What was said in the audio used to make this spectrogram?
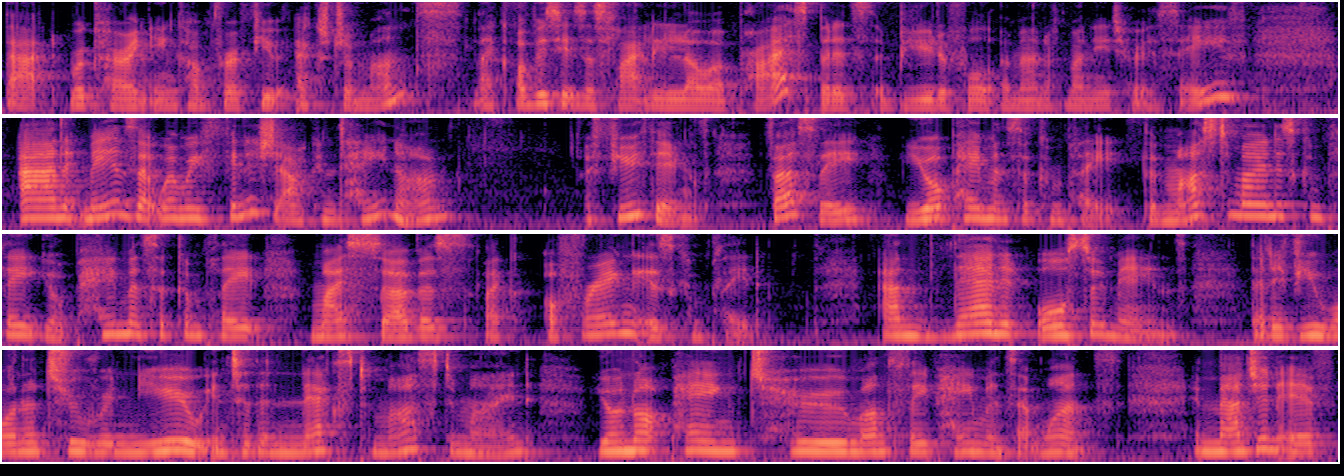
that recurring income for a few extra months. Like, obviously, it's a slightly lower price, but it's a beautiful amount of money to receive. And it means that when we finish our container, a few things. Firstly, your payments are complete. The mastermind is complete, your payments are complete, my service like offering is complete. And then it also means that if you wanted to renew into the next mastermind, you're not paying two monthly payments at once. Imagine if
